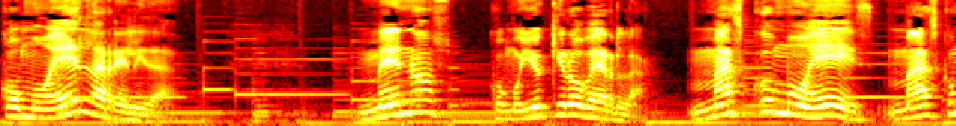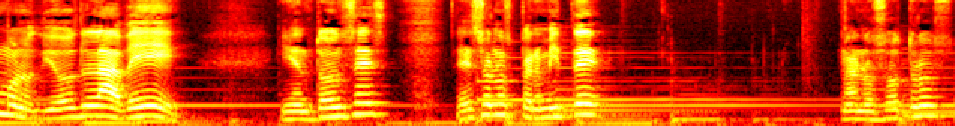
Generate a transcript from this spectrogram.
como es la realidad. Menos como yo quiero verla, más como es, más como Dios la ve. Y entonces eso nos permite a nosotros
